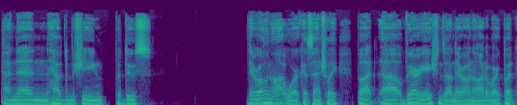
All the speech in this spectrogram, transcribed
and then have the machine produce their own artwork essentially, but uh, variations on their own artwork. But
